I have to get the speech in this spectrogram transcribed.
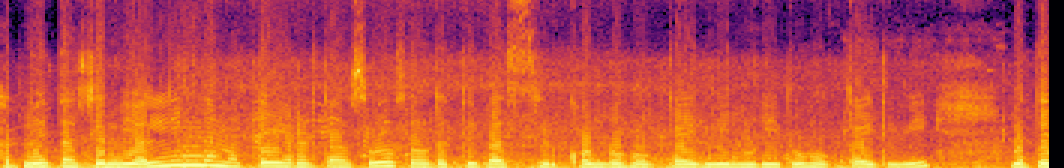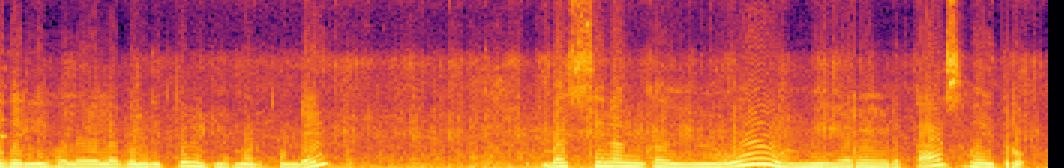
ಹದಿನೈದು ತಾಸು ಜರ್ನಿ ಅಲ್ಲಿಂದ ಮತ್ತೆ ಎರಡು ತಾಸು ಸೌದತ್ತಿ ಬಸ್ ಹಿಡ್ಕೊಂಡು ಹೋಗ್ತಾ ಇದ್ವಿ ನೋಡಿ ಇದು ಹೋಗ್ತಾ ಇದ್ದೀವಿ ಮಧ್ಯದಲ್ಲಿ ಹೊಲ ಎಲ್ಲ ಬಂದಿತ್ತು ವಿಡಿಯೋ ಮಾಡಿಕೊಂಡೆ. ಬಸ್ಸಿನ ಅಂಕಲ್ಲು ಒಮ್ಮೆ ಎರಡು ತಾಸು ಒಯ್ದರು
